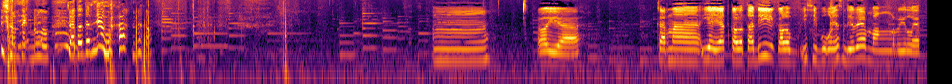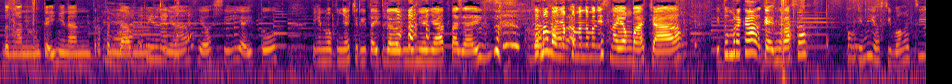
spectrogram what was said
Contek dulu. Catatannya mana? Hmm, oh iya. Karena iya ya, kalau tadi kalau isi bukunya sendiri emang relate dengan keinginan terpendamnya Yosi yaitu ingin mempunyai cerita itu dalam dunia nyata, guys. Karena banyak teman-teman Isna yang baca, itu mereka kayak ngerasa, oh ini Yosi banget sih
